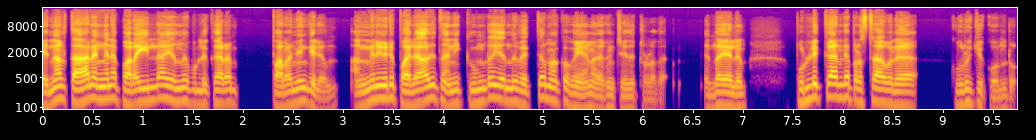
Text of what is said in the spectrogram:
എന്നാൽ താൻ അങ്ങനെ പറയില്ല എന്ന് പുള്ളിക്കാരൻ പറഞ്ഞെങ്കിലും അങ്ങനെയൊരു പരാതി തനിക്കുണ്ട് എന്ന് വ്യക്തമാക്കുകയാണ് അദ്ദേഹം ചെയ്തിട്ടുള്ളത്. എന്തായാലും പുള്ളിക്കാരന്റെ പ്രസ്താവന കുറുക്കി കൊണ്ടു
